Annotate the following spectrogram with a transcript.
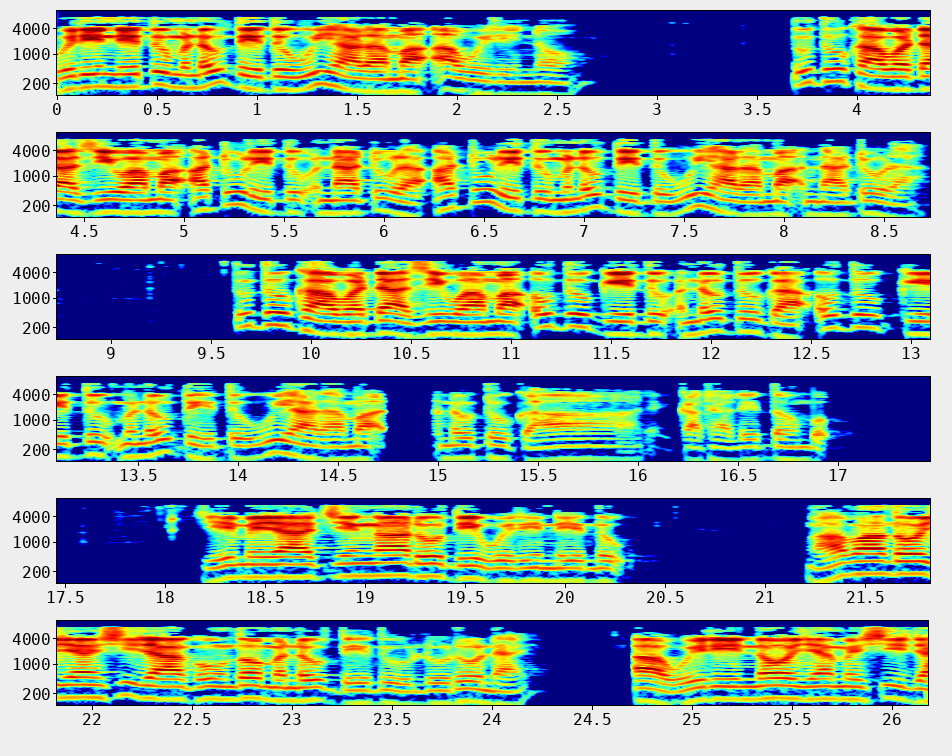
ဝေရိနေတုမနုဿေတုဝိဟာရမအဝေရိနောတုတုခဝတ္တဇီဝမအတုရိတုအနာတုရာအတုရိတုမနုဿေတုဝိဟာရမအနာတုရာတုတုခဝတ္တဇေဝမဥတုကေတုအနုတုကဥတုကေတုမနုတေတုဝိဟာရမအနုတုကတဲ့ကာထာလေးသုံးပုဒ်ရေမယာကျင်ငါတို့သည်ဝေရိနေတုငါးပါးသောယံရှိကြကုန်သောမနုဿေသူလူတို့၌အဝေရီနောယံမရှိကြ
